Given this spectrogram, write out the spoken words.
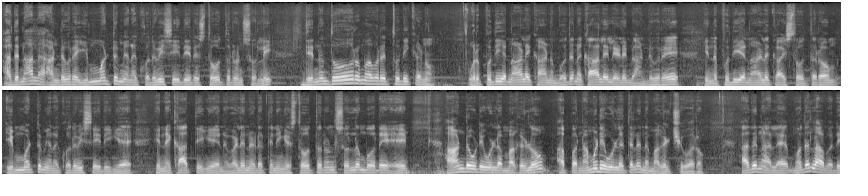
அதனால் ஆண்டவரை இம்மட்டும் எனக்கு உதவி செய்தீர் ஸ்தோத்திரம்னு சொல்லி தினந்தோறும் அவரை துதிக்கணும். ஒரு புதிய நாளை காணும்போது நான் காலையில் எழும்பி ஆண்டவரே இந்த புதிய நாளுக்காய் ஸ்தோத்திரம். இம்மட்டும் எனக்கு உதவி செய்தீங்க. என்னை காத்தீங்க என்னை வழிநடத்தினீங்க. ஸ்தோத்திரம்னு சொல்லும்போதே ஆண்டவுடைய உள்ள மகளும் அப்போ நம்முடைய உள்ளத்தில் இந்த மகிழ்ச்சி வரும். அதனால் முதலாவது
